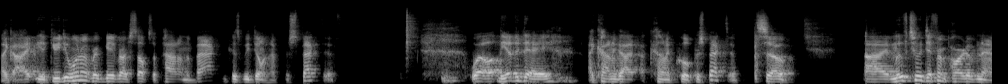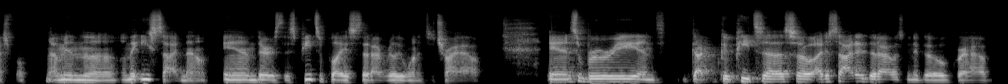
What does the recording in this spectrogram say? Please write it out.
Like i if you don't ever give ourselves a pat on the back because we don't have perspective. Well the other day i kind of got a kind of cool perspective. So I moved to a different part of Nashville. I'm in the, on the east side now, and there's this pizza place that I really wanted to try out. And it's a brewery and got good pizza. So I decided that I was going to go grab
